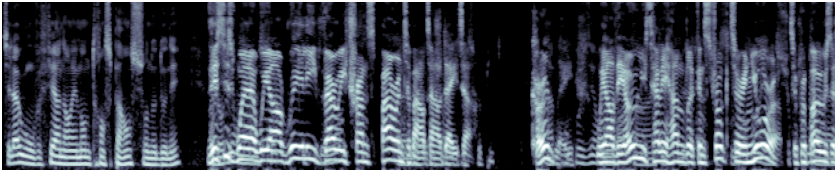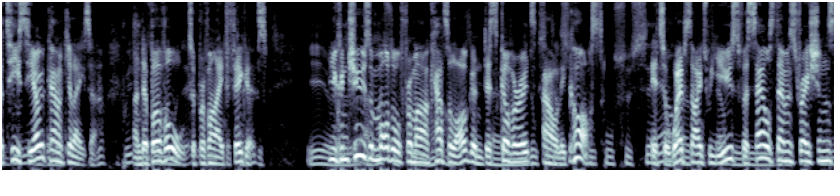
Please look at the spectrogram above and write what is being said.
C'est là où on veut faire énormément de transparence sur nos données. This is where we are really very transparent euh, about our data. Currently, we are the only telehandler constructor in Europe to propose a TCO calculator, and above all, to provide figures. You can choose a model from our catalogue and discover its hourly cost. It's a website we use for sales demonstrations,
